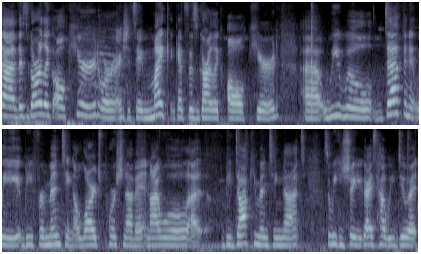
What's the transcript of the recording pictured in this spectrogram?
uh, this garlic all cured, or I should say Mike gets this garlic all cured, uh, we will definitely be fermenting a large portion of it and I will uh, be documenting that so we can show you guys how we do it.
